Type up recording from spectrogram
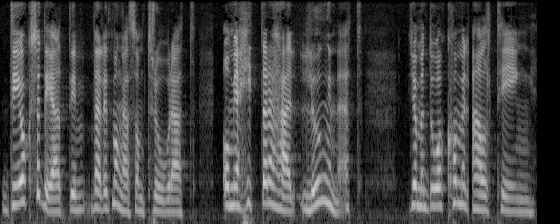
Det är också det att det är väldigt många som tror att om jag hittar det här lugnet, ja men då kommer allting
